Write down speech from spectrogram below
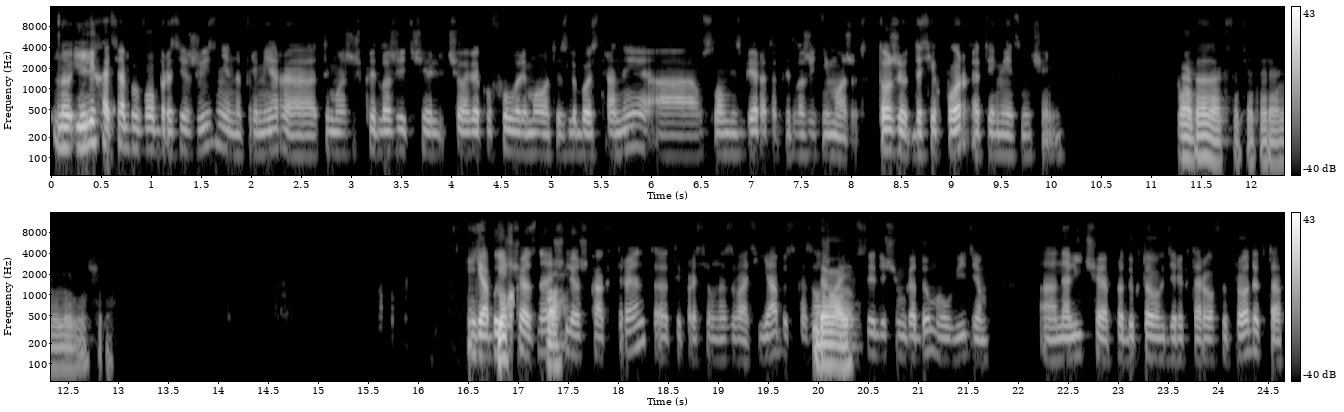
Ну, или хотя бы в образе жизни, например, э, ты можешь предложить человеку full remote из любой страны, а условный Сбер это предложить не может. Тоже до сих пор это имеет значение. Да, да, кстати, это реально имеет значение. Я бы ну, еще, знаешь, а. Леш, как тренд э, ты просил назвать, я бы сказал, Давай. что в следующем году мы увидим а, наличие продуктовых директоров и продуктов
